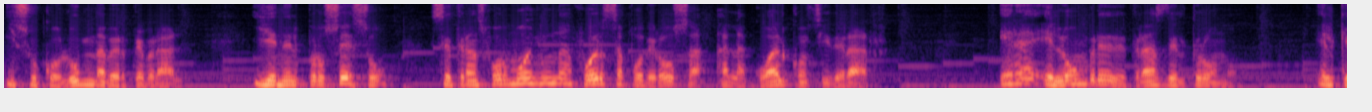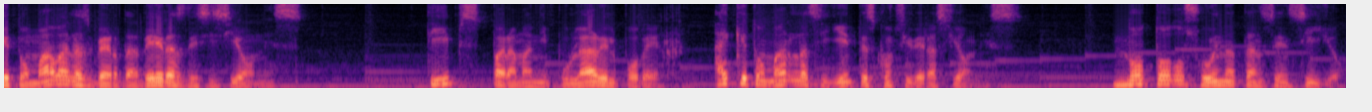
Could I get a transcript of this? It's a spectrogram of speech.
y su columna vertebral, y en el proceso se transformó en una fuerza poderosa a la cual considerar. Era el hombre detrás del trono, el que tomaba las verdaderas decisiones. Tips para manipular el poder. Hay que tomar las siguientes consideraciones. No todo suena tan sencillo,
